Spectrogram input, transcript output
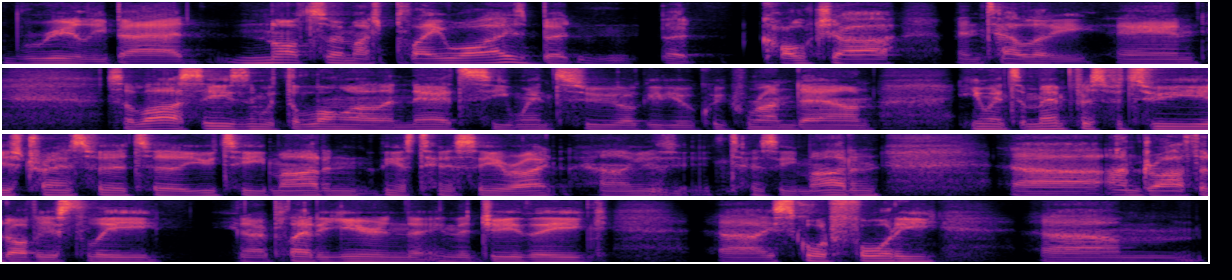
really bad. Not so much play wise, but Mhm. but culture, mentality. And so last season with the Long Island Nets, he went to, I'll give you a quick rundown. He went to Memphis for two years, transferred to UT Martin. I think it's Tennessee, right? Uh, Tennessee Martin. Uh, undrafted, obviously, you know, played a year in the in the G League. Uh, he scored 40 um,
